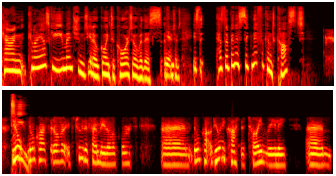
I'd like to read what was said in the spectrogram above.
Karen, can I ask you? You mentioned, you know, going to court over this a few times. Is it, has there been a significant cost? no, no cost at all. It's through the family law court. Um, no, co- the only cost is time, really. Um,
